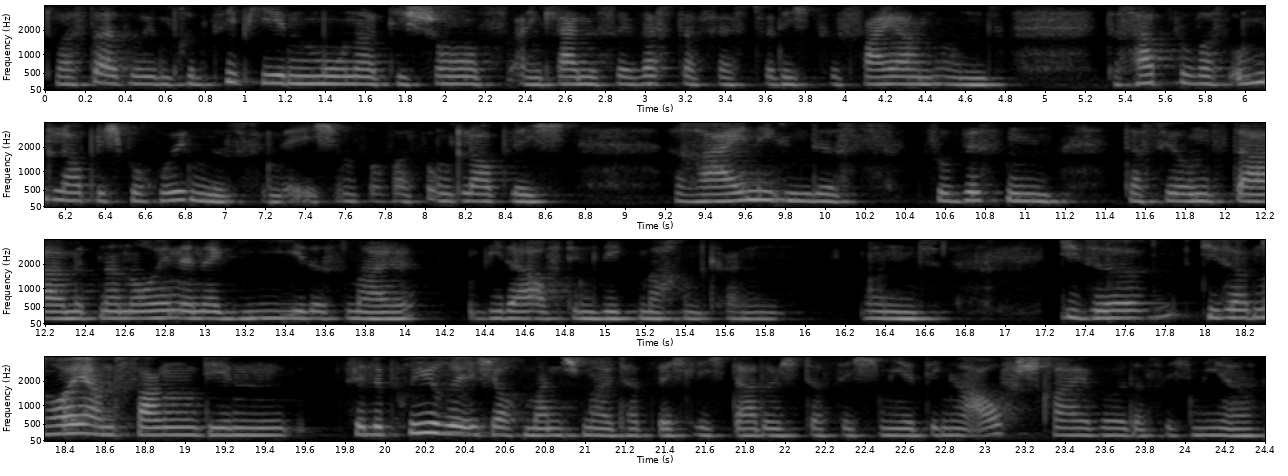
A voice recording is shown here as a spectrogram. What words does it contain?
Du hast also im Prinzip jeden Monat die Chance, ein kleines Silvesterfest für dich zu feiern und das hat so was unglaublich Beruhigendes, finde ich, und so was unglaublich Reinigendes zu wissen, dass wir uns da mit einer neuen Energie jedes Mal wieder auf den Weg machen können. Und diese, dieser Neuanfang, den zelebriere ich auch manchmal tatsächlich dadurch, dass ich mir Dinge aufschreibe, dass ich mir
